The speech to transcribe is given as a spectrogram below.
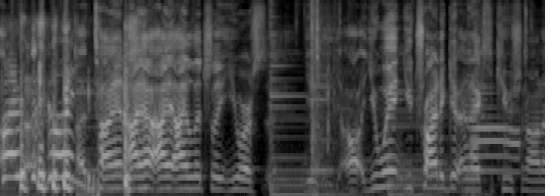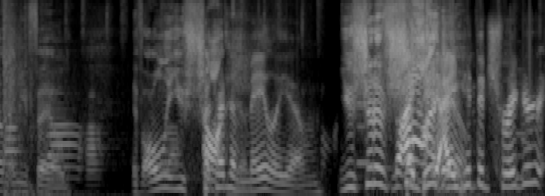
Fire the gun! uh, Tyan, I, I, I literally, you are, you, uh, you went, you tried to get an execution on him and you failed. If only you shot I shot tried to him. melee him. You should have No, shot I did. I hit the trigger.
